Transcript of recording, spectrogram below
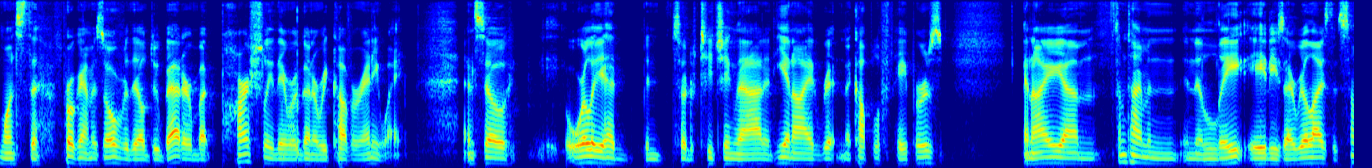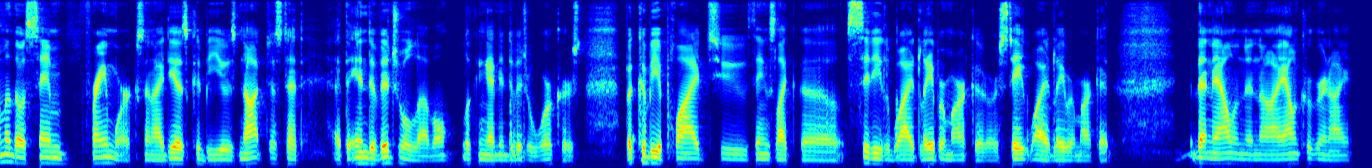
once the program is over, they'll do better, but partially they were going to recover anyway. And so Orley had been sort of teaching that, and he and I had written a couple of papers and I, um, sometime in, in the late 80s, I realized that some of those same frameworks and ideas could be used not just at, at the individual level, looking at individual workers, but could be applied to things like the city-wide labor market or statewide labor market. Then Alan and I, Alan Krueger and I,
